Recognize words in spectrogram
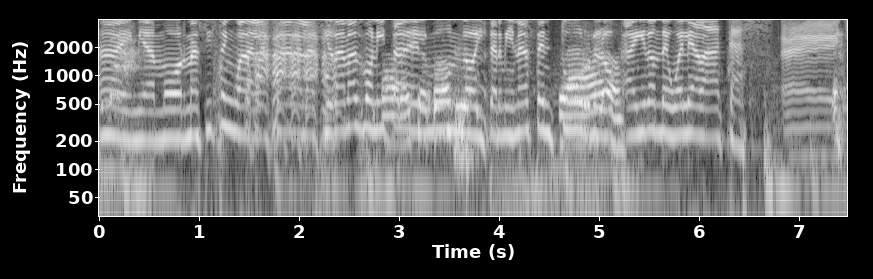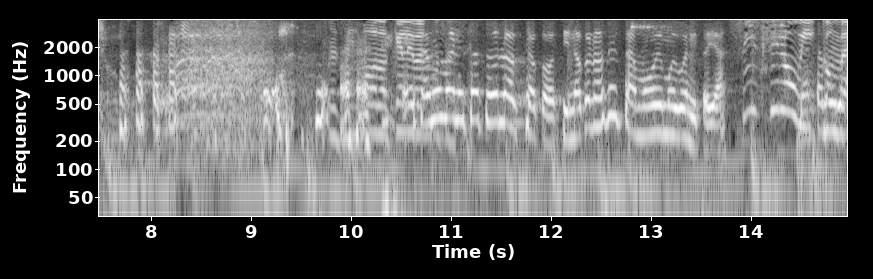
Ay, mi amor, naciste en Guadalajara, la ciudad más bonita Ay, del mundo, y terminaste en Claro. Turlock, ahí donde huele a vacas. Eh, Choco. Pues ni modo, ¿qué le Está vamos muy a hacer? bonito Turlock, Choco. Si no conoces, está muy, muy bonito ya. Sí, sí lo está ubico muy más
